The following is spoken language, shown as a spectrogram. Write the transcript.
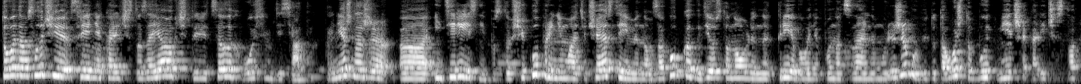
то в этом случае среднее количество заявок 4,8. Конечно же, э, интереснее поставщику принимать участие именно в закупках, где установлены требования по национальному режиму, ввиду того, что будет меньшее количество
